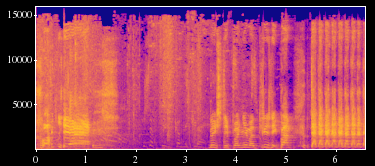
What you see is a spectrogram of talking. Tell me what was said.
Fuck yeah! Mec, je t'ai pogné ma cri, je bam! Ta ta ta ta ta ta ta ta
